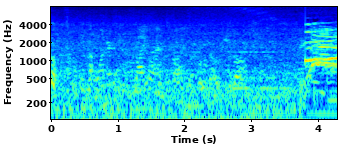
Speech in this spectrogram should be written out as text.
One or two. Fly, go ahead.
